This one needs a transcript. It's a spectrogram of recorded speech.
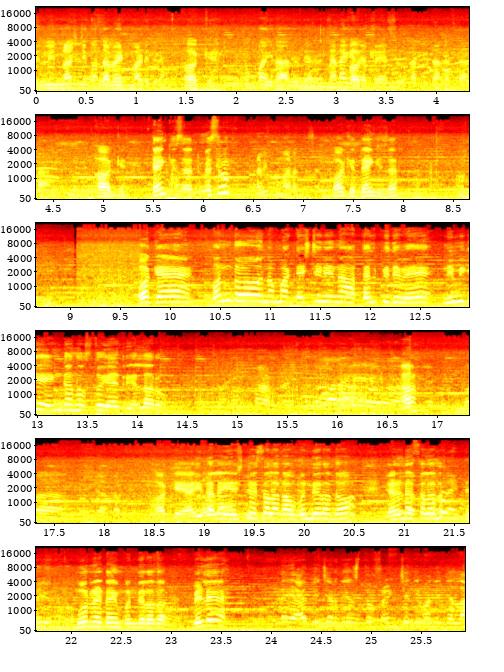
ಇಲ್ಲಿ ಪ್ಲಾಸ್ಟಿಕ್ ಒಂದು ಅವಾಯ್ಡ್ ಮಾಡಿದ್ರೆ ಓಕೆ ತುಂಬ ಇದಾಗುತ್ತೆ. ಚೆನ್ನಾಗಿದೆ ಪ್ಲೇಸ್ ಬೇಡ ಓಕೆ ಥ್ಯಾಂಕ್ ಯು ಸರ್ ನಿಮ್ಮ ಹೆಸರು? ರವಿಕುಮಾರ್ ಅಂತ sir. Okay thank you sir okay ಬಂದು ನಮ್ಮ ಡೆಸ್ಟಿನಿನ ತಲುಪಿದೀವಿ. ನಿಮಗೆ ಹೆಂಗ ಅನ್ನಿಸ್ತು ಹೇಳ್ರಿ ಎಲ್ಲರೂ? ಓಕೆ ಇದೆಲ್ಲ ಎಷ್ಟನೇ ಸಲ ನಾವು ಬಂದಿರೋದು? ಎರಡನೇ ಸಲ ಮೂರನೇ ಟೈಮ್ ಬಂದಿರೋದು. ಬೆಳೆ? ಒಳ್ಳೆ ಹ್ಯಾಪಿ ಜರ್ನಿ ಅನಿಸ್ತು ಫ್ರೆಂಡ್ ಜೊತೆ ಬಂದಿದ್ದೆಲ್ಲ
